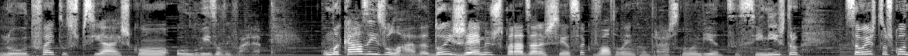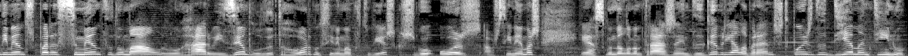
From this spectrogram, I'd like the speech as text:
no Defeitos Especiais com o Luís Oliveira. Uma casa isolada, dois gêmeos separados à nascença que voltam a encontrar-se num ambiente sinistro. São estes os condimentos para Semente do Mal, o raro exemplo de terror no cinema português que chegou hoje aos cinemas. É a segunda longa-metragem de Gabriela Brandes, depois de Diamantino,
